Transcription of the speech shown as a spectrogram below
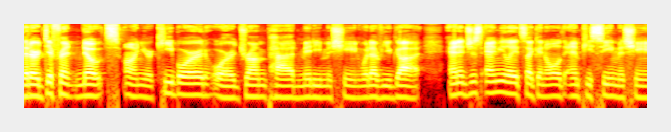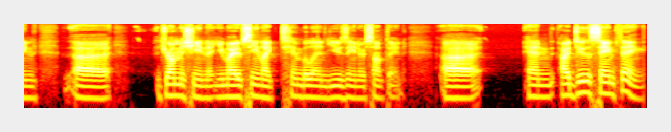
that are different notes on your keyboard or drum pad, MIDI machine, whatever you got. And it just emulates like an old MPC machine, uh, drum machine that you might have seen like Timbaland using or something. Uh, and I do the same thing.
